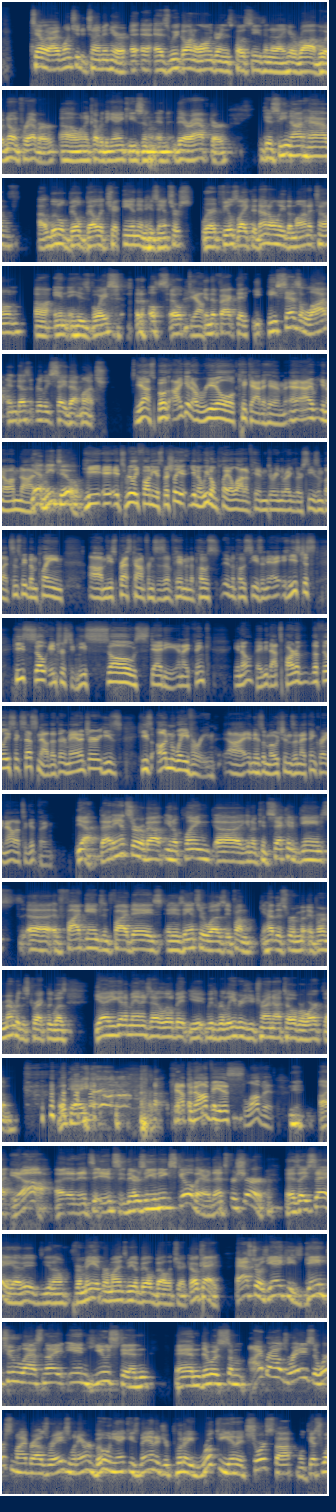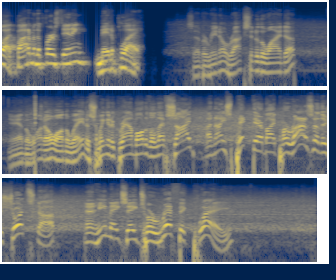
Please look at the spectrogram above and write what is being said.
Taylor, I want you to chime in here as we've gone along during this postseason, and I hear Rob, who I've known forever uh, when I covered the Yankees and, and thereafter. Does he not have a little Bill Belichickian in his answers, where it feels like that not only the monotone uh, in his voice, but also yeah. in the fact that he, he says a lot and doesn't really say that much? Yes, both. I get a real kick out of him. I, you know, I'm not. Yeah, me too. He, it's really funny, especially you know, we don't play a lot of him during the regular season, but since we've been playing um, these press conferences of him in the post in the postseason, eh, he's just he's so interesting. He's so steady, and I think you know maybe that's part of the Philly success now that their manager he's he's unwavering uh, in his emotions, and I think right now that's a good thing. Yeah, that answer about you know playing uh, you know consecutive games, uh, five games in five days. His answer was, if I'm have this, if I remember this correctly, was yeah, you got to manage that a little bit. You, with relievers, you try not to overwork them. Okay. Captain Obvious, love it. Uh, yeah, and it's it's there's a unique skill there, that's for sure. As they say, I mean, you know, for me, it reminds me of Bill Belichick. Okay, Astros, Yankees, game two last night in Houston. And there was some eyebrows raised. There were some eyebrows raised when Aaron Boone, Yankees manager, put a rookie in at shortstop. Well, guess what? Bottom of the first inning, made a play. Severino rocks into the windup. And the 1 0 on the way. And a swing and a ground ball to the left side. A nice pick there by Peraza, the shortstop. And he makes a terrific play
